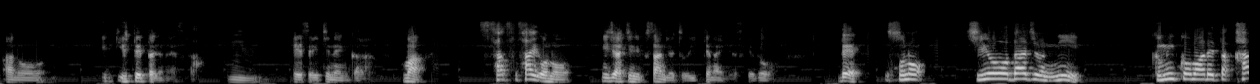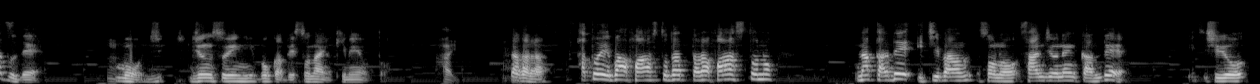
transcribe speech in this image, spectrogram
あの、い言ってったじゃないですか。うん。平成1年から。まあ、さ最後の28日、30はちょっと言ってないんですけど、で、その主要打順に組み込まれた数で、うんもうじ純粋に僕はベストナインを決めようと。はい。だから、例えばファーストだったら、ファーストの中で一番その30年間で主要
